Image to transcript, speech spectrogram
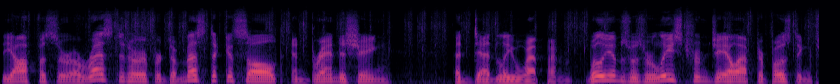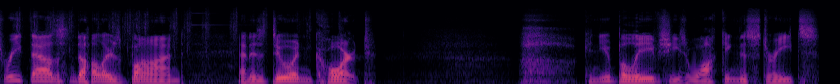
the officer arrested her for domestic assault and brandishing a deadly weapon. Williams was released from jail after posting $3,000 bond and is due in court. Can you believe she's walking the streets?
